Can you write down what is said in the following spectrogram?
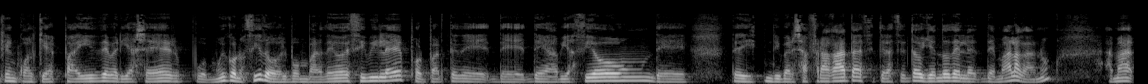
en cualquier país debería ser pues muy conocido, el bombardeo de civiles por parte de, de, aviación, de, de, diversas fragatas, etcétera, etcétera, huyendo de, de Málaga, ¿no? Además,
